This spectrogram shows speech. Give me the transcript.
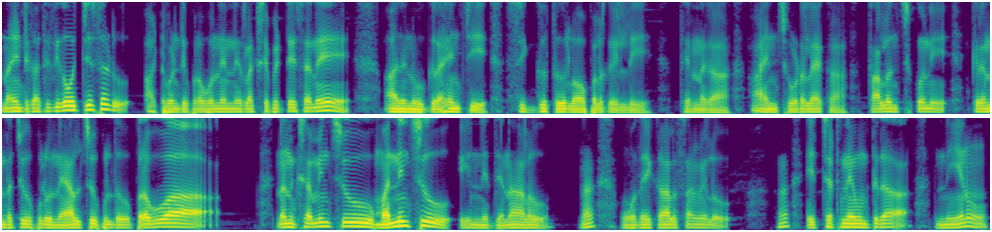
నా ఇంటికి అతిథిగా వచ్చేసాడు అటువంటి ప్రభు నేను నిర్లక్ష్య పెట్టేశానే అని నువ్వు గ్రహించి సిగ్గుతూ లోపలికి వెళ్ళి తిన్నగా ఆయన చూడలేక తలంచుకొని క్రింద చూపులు నేల చూపులతో ప్రభువా నన్ను క్షమించు మన్నించు ఇన్ని దినాలు ఉదయకాల సమయంలో ఇచ్చటనే ఉంటురా. నేను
